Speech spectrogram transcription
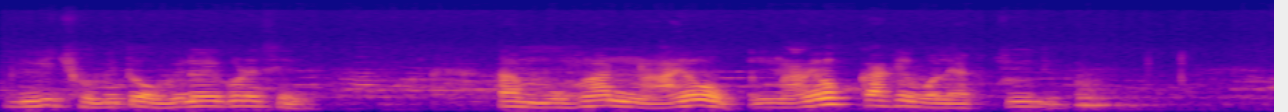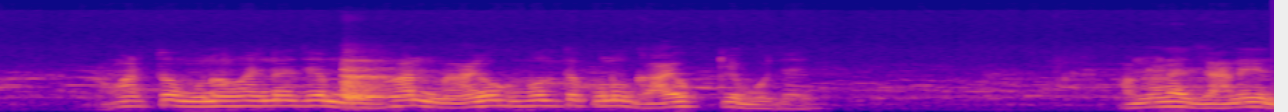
তিনি কি ছবিতে অভিনয় করেছেন? তা মহান নায়ক নায়ক কাকে বলে অ্যাকচুয়ালি আমার তো মনে হয় না যে মহান নায়ক বলতে কোনো গায়ককে বোঝায়। আপনারা জানেন,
